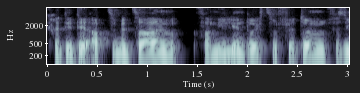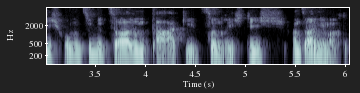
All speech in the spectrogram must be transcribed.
Kredite abzubezahlen, Familien durchzufüttern, Versicherungen zu bezahlen. Und da geht es dann richtig ans Eingemachte.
